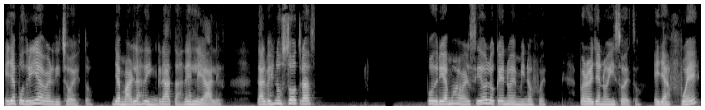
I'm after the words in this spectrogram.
Ella podría haber dicho esto, llamarlas de ingratas, desleales. Tal vez nosotras podríamos haber sido lo que Noemí no fue, pero ella no hizo eso. Ella fue,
